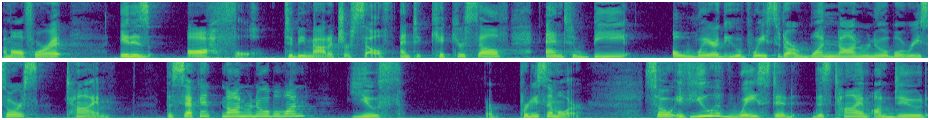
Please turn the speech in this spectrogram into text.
I'm all for it. It is awful to be mad at yourself and to kick yourself and to be aware that you have wasted our one non-renewable resource, time. The second non-renewable one, youth. They're pretty similar. So if you have wasted this time on dude,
